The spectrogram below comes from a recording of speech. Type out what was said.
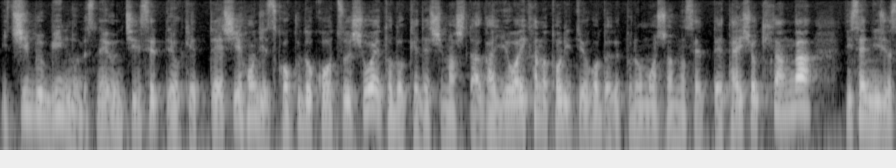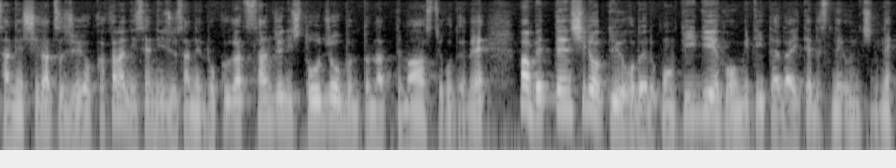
一部便のですね、運賃設定を決定し、本日国土交通省へ届け出しました。概要は以下の通りということで、プロモーションの設定対象期間が2023年4月14日から2023年6月30日搭乗分となってますということでね、まあ別典資料ということで、この PDF を見ていただいてですね、運賃ね、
